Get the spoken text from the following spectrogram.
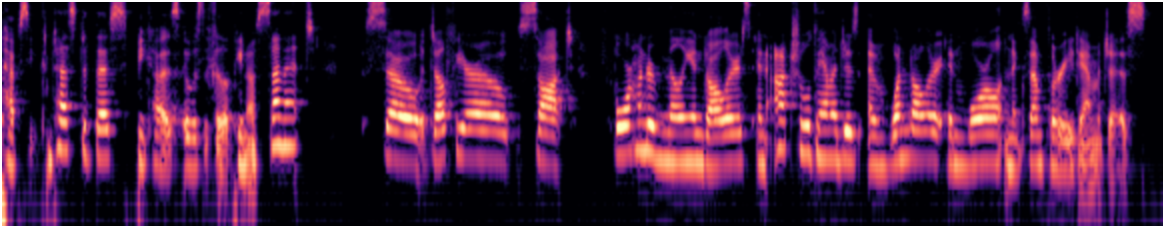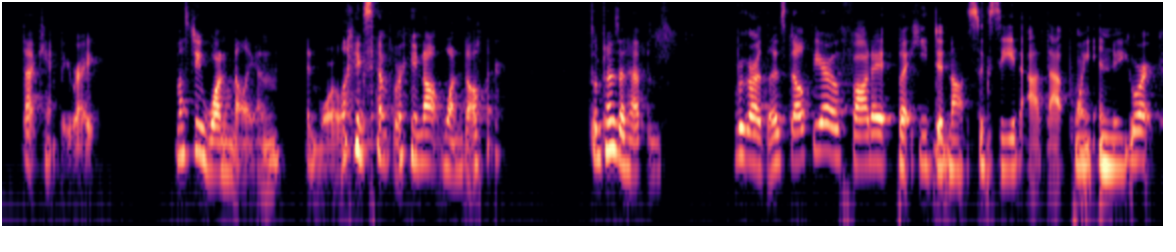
Pepsi contested this because it was the Filipino Senate. So Del Fiero sought $400 million in actual damages and $1 in moral and exemplary damages. That can't be right. Must be 1 million in moral and exemplary, not $1. Sometimes that happens. regardless, Del Fiero fought it, but he did not succeed at that point in New York.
